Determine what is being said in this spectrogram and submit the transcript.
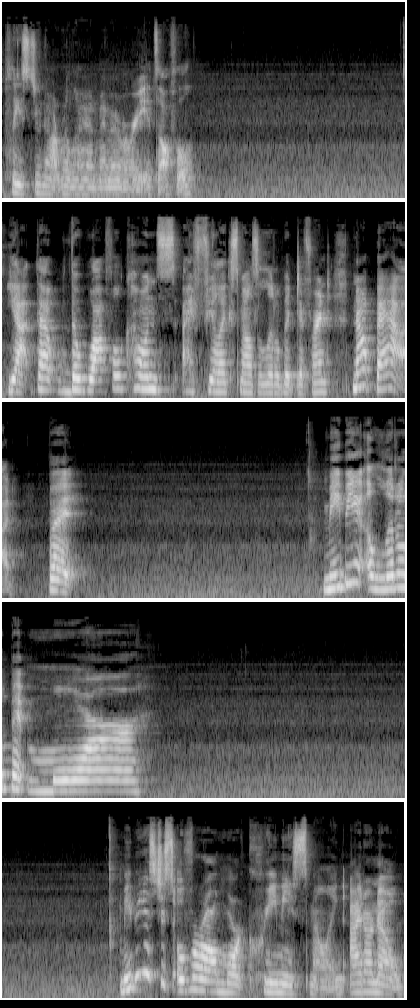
please do not rely on my memory. It's awful. Yeah, that the waffle cones I feel like smells a little bit different. Not bad, but maybe a little bit more maybe it's just overall more creamy smelling. I don't know,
